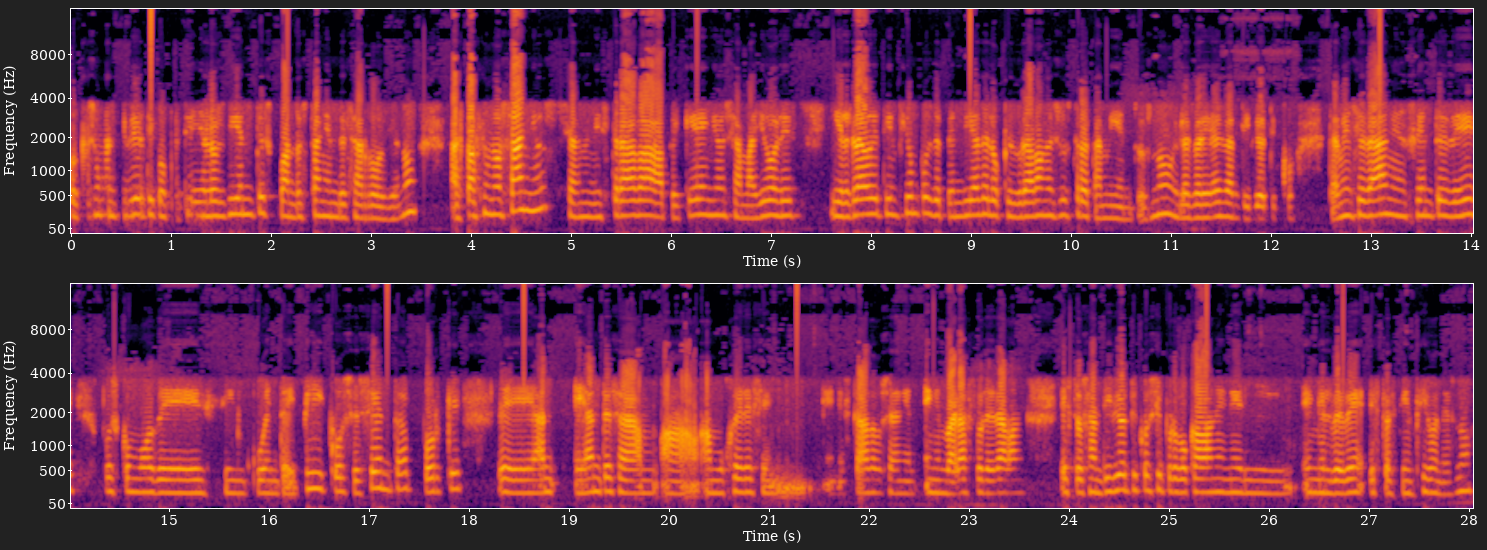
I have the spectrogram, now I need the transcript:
porque es un antibiótico que tiene los dientes cuando están en desarrollo, ¿no? Hasta hace unos años se administraba a pequeños y a mayores y el grado de tinción pues dependía de lo que duraban esos tratamientos, ¿no? Y las variedades de antibiótico. También se dan en gente de pues como de 50 y pico, 60, porque eh, eh, antes a, mujeres en, estado, o sea, en, embarazo le daban estos antibióticos y provocaban en el, en el bebé estas tinciones, ¿no?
